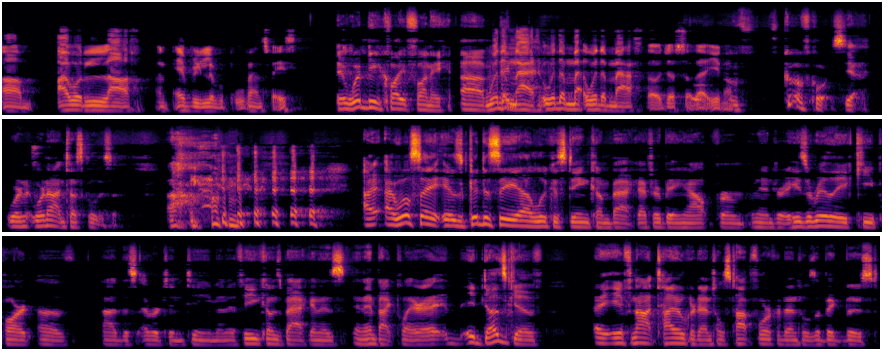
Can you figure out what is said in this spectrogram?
um, I would laugh on every Liverpool fan's face. It would be quite funny um, with a mask, with a with a mask though, just so that you know. Of course, yeah, we're we're not in Tuscaloosa. Um, I, I will say it was good to see uh, Lucas Digne come back after being out from an injury. He's a really key part of uh, this Everton team, and if he comes back and is an impact player, it, it does give, if not title credentials, top four credentials, a big boost.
